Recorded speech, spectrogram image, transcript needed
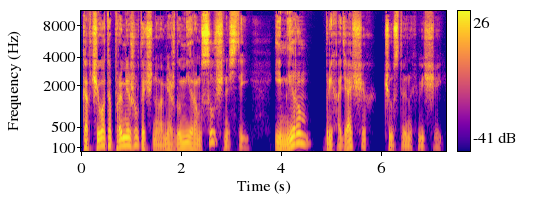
как чего-то промежуточного между миром сущностей и миром приходящих чувственных вещей.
